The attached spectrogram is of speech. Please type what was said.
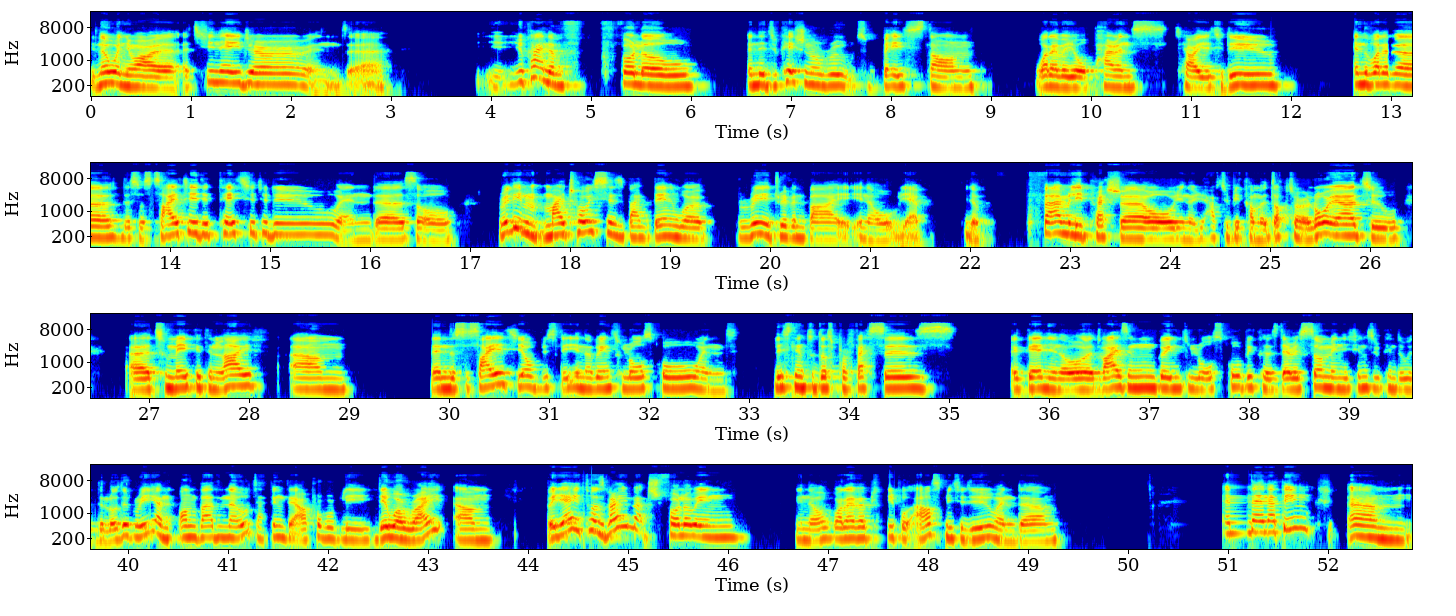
you know, when you are a, teenager and uh, you, you kind of follow an educational route based on whatever your parents tell you to do and whatever the society dictates you to do. And uh, so really my choices back then were really driven by you know yeah you know family pressure or you know you have to become a doctor or a lawyer to uh, to make it in life. Um then the society obviously you know going to law school and listening to those professors again, you know, advising going to law school because there is so many things you can do with the law degree. And on that note, I think they are probably they were right. Um, but yeah, it was very much following, you know, whatever people asked me to do, and um, and then I think um,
